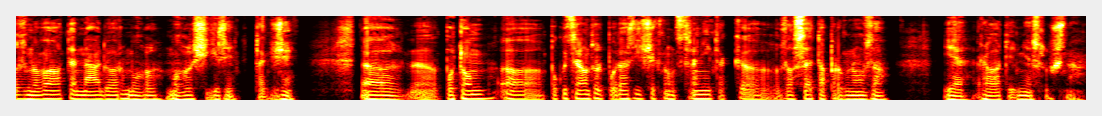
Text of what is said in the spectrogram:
znova ten nádor mohl, mohl šířit. Takže potom, pokud se nám to podaří všechno odstranit, tak zase ta prognóza je relativně slušná.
